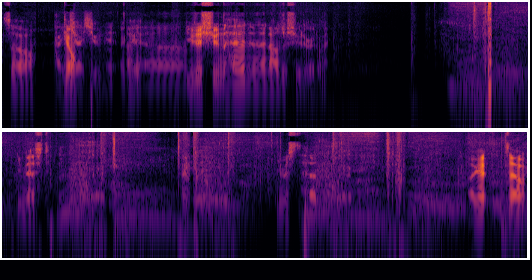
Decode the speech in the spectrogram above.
So, How Go. you shooting it? Okay. Okay. Uh, You just shoot in the head, and then I'll just shoot it right away. You missed. It. You missed the head, though. Okay, it's out.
